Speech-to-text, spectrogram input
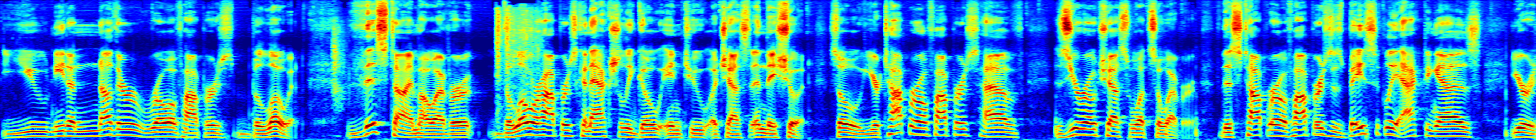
you need another row of hoppers below it this time however the lower hoppers can actually go into a chest and they should so your top row of hoppers have zero chests whatsoever. This top row of hoppers is basically acting as your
